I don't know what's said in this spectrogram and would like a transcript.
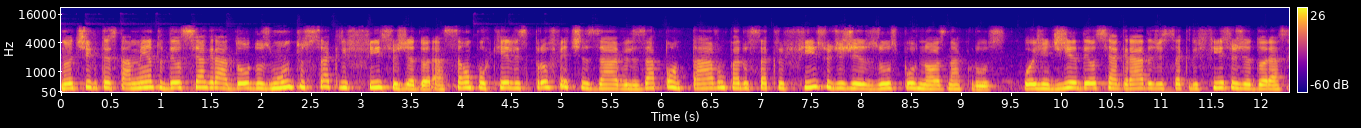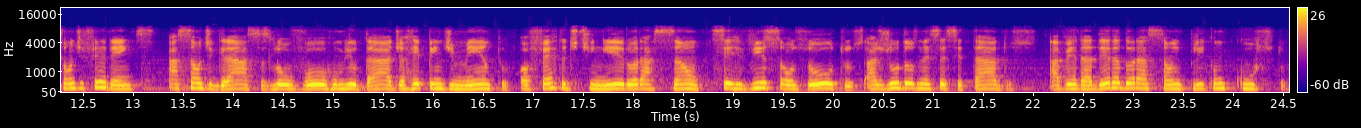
No Antigo Testamento, Deus se agradou dos muitos sacrifícios de adoração porque eles profetizavam, eles apontavam para o sacrifício de Jesus por nós na cruz. Hoje em dia, Deus se agrada de sacrifícios de adoração diferentes. Ação de graças, louvor, humildade, arrependimento, oferta de dinheiro, oração, serviço aos outros, ajuda aos necessitados. A verdadeira adoração implica um custo.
